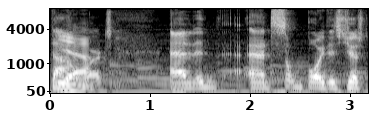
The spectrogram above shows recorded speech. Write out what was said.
downwards. Yeah. And it, at some point, it's just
